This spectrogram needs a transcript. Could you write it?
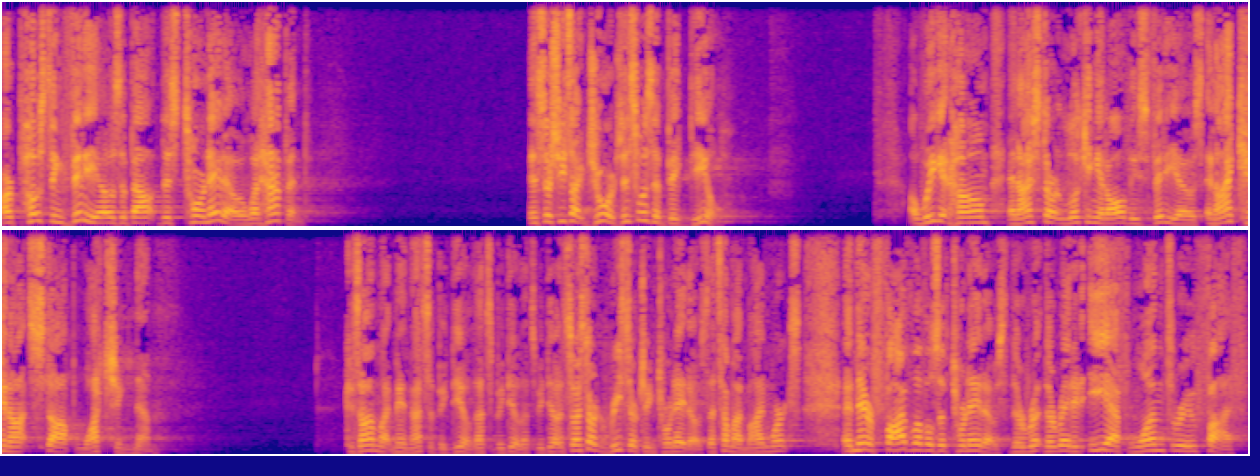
are posting videos about this tornado and what happened. And so she's like, George, this was a big deal. Uh, we get home and I start looking at all these videos and I cannot stop watching them. Because I'm like, man, that's a big deal. That's a big deal. That's a big deal. And so I started researching tornadoes. That's how my mind works. And there are five levels of tornadoes. They're, they're rated EF 1 through 5.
